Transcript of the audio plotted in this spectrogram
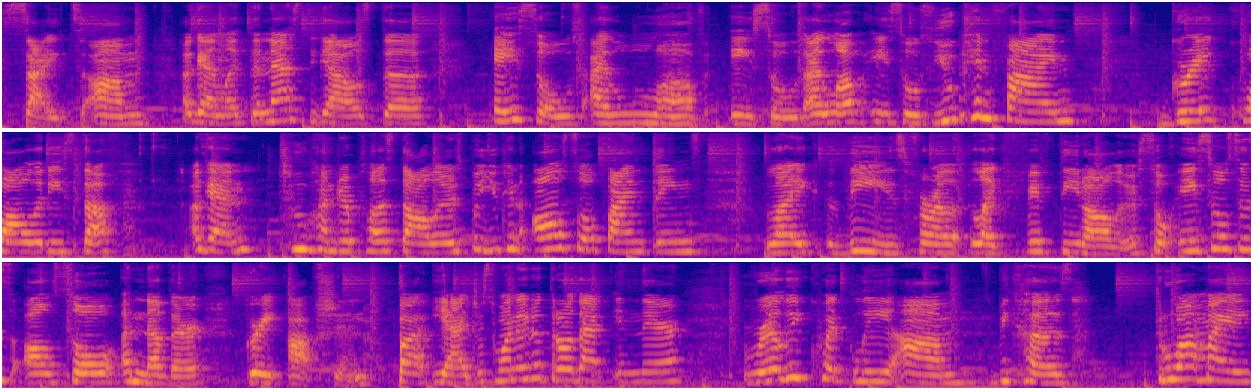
sites. Um, again, like the Nasty Gals, the ASOS. I love ASOS. I love ASOS. You can find great quality stuff again 200 plus dollars but you can also find things like these for like 50 dollars so asos is also another great option but yeah i just wanted to throw that in there really quickly um because throughout my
